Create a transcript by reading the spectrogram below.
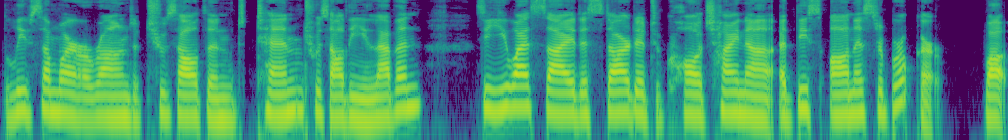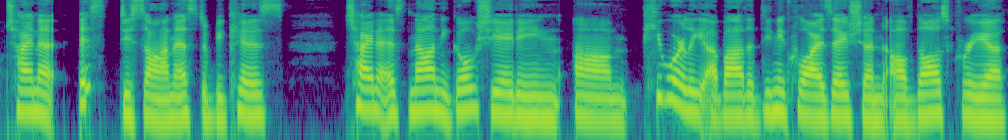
believe somewhere around 2010, 2011, the US side started to call China a dishonest broker. Well, China is dishonest because China is not negotiating um, purely about the denuclearization of North Korea,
